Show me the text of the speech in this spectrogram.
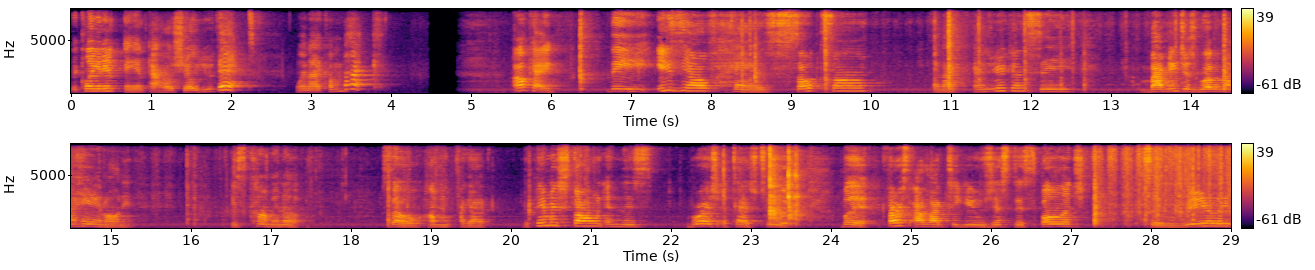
the cleaning and I'll show you that when I come back. Okay, the Easy Off has soaked some and I, as you can see, by me just rubbing my hand on it, it's coming up. So I'm, I got the pumice stone and this brush attached to it. But first I like to use just this sponge to really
